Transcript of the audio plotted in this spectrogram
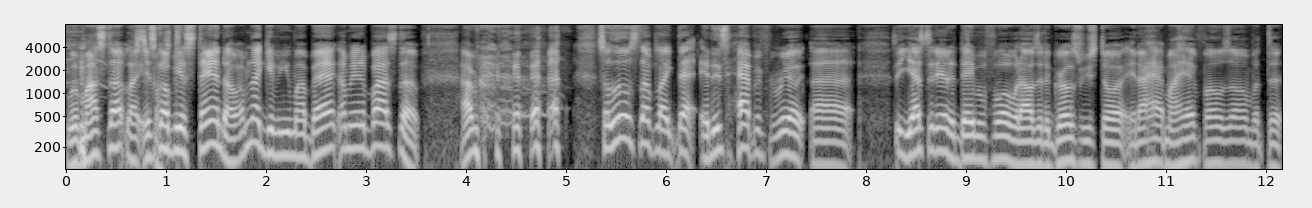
with my stuff. Like it's gonna be a standoff. I'm not giving you my bag. I'm here to buy stuff. So little stuff like that. And this happened for real. Uh, so yesterday or the day before, when I was at the grocery store and I had my headphones on, but the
